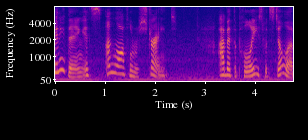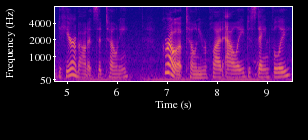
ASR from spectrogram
anything, it's unlawful restraint. I bet the police would still love to hear about it, said Tony. Grow up, Tony, replied Allie disdainfully.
